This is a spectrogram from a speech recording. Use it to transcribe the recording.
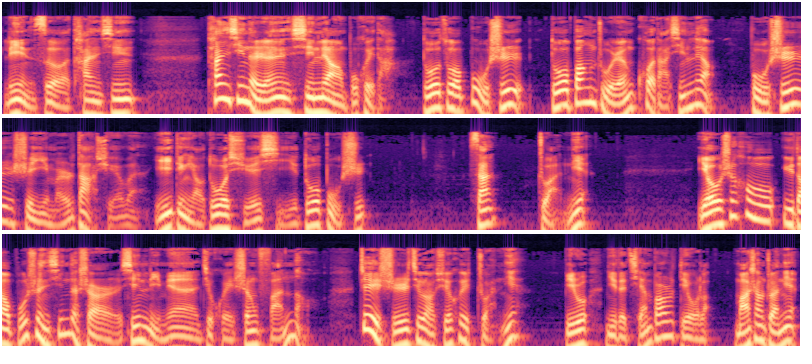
吝啬贪心，贪心的人心量不会大。多做布施，多帮助人，扩大心量。布施是一门大学问，一定要多学习，多布施。三转念，有时候遇到不顺心的事儿，心里面就会生烦恼，这时就要学会转念。比如你的钱包丢了，马上转念，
